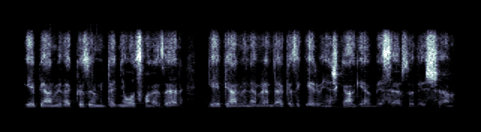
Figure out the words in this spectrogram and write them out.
gépjárművek közül mintegy 80 ezer gépjármű nem rendelkezik érvényes KGFB szerződéssel.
